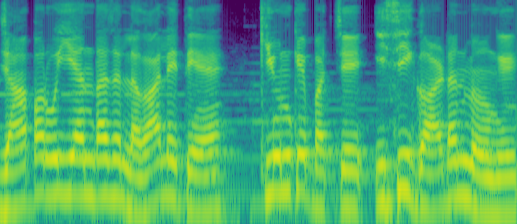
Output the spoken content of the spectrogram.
जहाँ पर वो ये अंदाज़ा लगा लेते हैं कि उनके बच्चे इसी गार्डन में होंगे,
